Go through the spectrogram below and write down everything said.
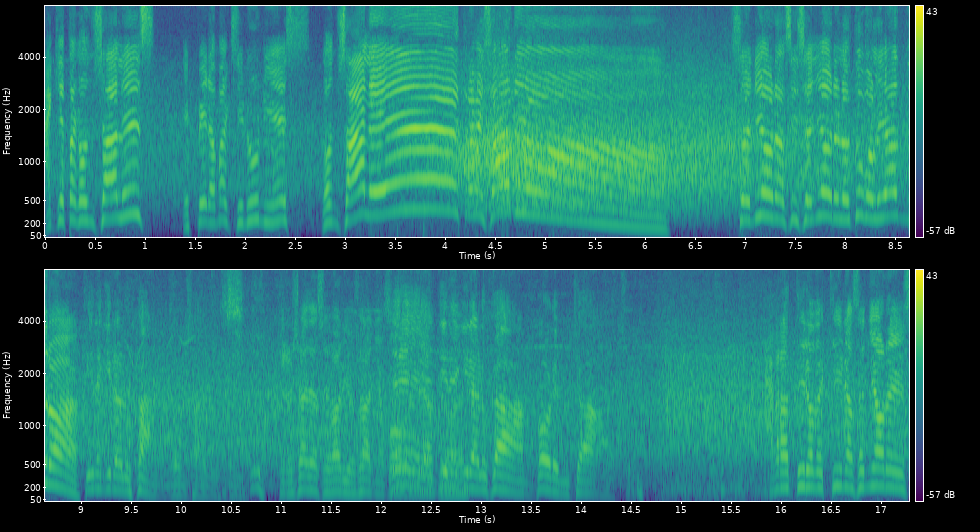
Aquí está González. Espera Maxi Núñez. González. Travesaño. Señoras y señores, lo tuvo Leandro. Tiene que ir a Luján, González. Pero ya de hace varios años, Sí, pobre Leandro, tiene eh. que ir a Luján, pobre muchacho. Habrá tiro de esquina, señores.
